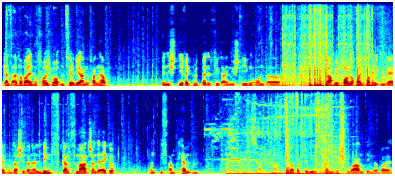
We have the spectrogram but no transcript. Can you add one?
Ganz einfach, weil bevor ich überhaupt mit COD angefangen habe, bin ich direkt mit Battlefield eingestiegen und äh, nach wie vor noch mein Favoriten-Game. Und da steht einer links ganz smartisch an der Ecke und ist am Campen. Jetzt habe ich hier dieses komische Schwarm-Ding dabei.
